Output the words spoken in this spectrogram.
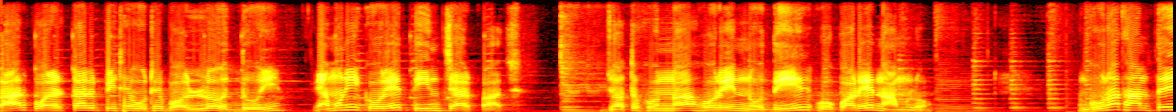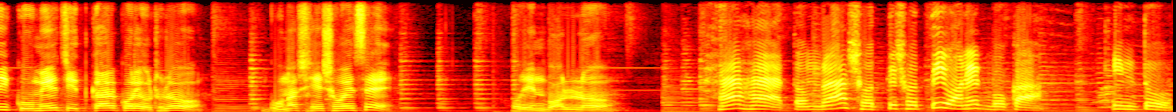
তার পরেরটার পিঠে উঠে বলল, দুই। এমনই করে তিন, চার, পাঁচ। যতক্ষণ না হরিণ নদীর ওপারে নামলো। গোনা থামতেই কুমির চিৎকার করে উঠল, গোনা শেষ হয়েছে? হরিণ বলল হ্যাঁ হ্যাঁ তোমরা সত্যি সত্যি অনেক বোকা। কিন্তু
